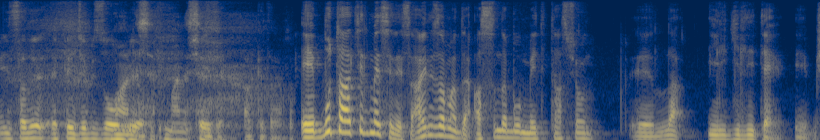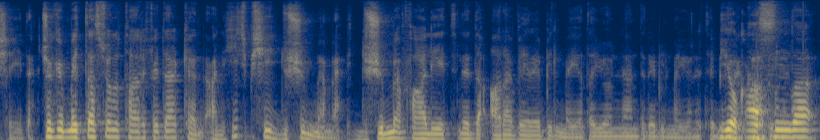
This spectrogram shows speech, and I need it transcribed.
insanı epeyce bir zorluyor. Maalesef maalesef. şeyde arka tarafta. E, bu tatil meselesi aynı zamanda aslında bu meditasyonla ilgili de e, bir şeydi. Çünkü meditasyonu tarif ederken hani hiçbir şey düşünmeme, düşünme faaliyetine de ara verebilme ya da yönlendirebilme, yönetebilme. Yok kabiliyeti. aslında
